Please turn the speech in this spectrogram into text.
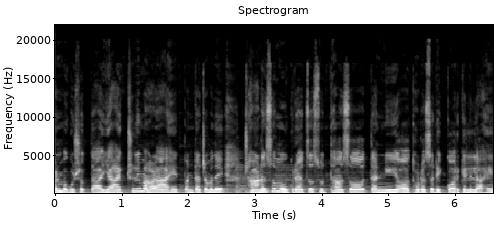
पण बघू शकता ह्या ॲक्च्युली माळा आहेत पण त्याच्यामध्ये छान असं मोगऱ्याचं सुद्धा असं त्यांनी थोडंसं डेकॉर केलेलं आहे.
